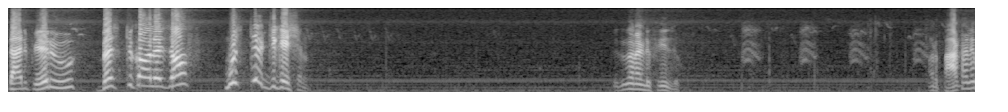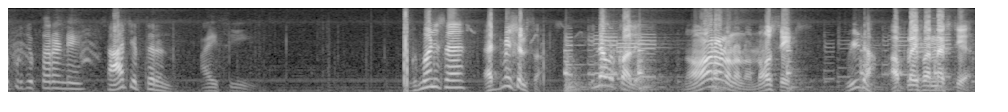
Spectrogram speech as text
దాని పేరు best college of must education. ఇదిగోనండి ఫీజు. మరి పాఠాలు ఎప్పుడు చెప్తారండి? సార్ చెప్తారండి. I see good morning sir. Admission sir in our college no no no no no seats వీడా? అప్లై ఫర్ నెక్స్ట్ ఇయర్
